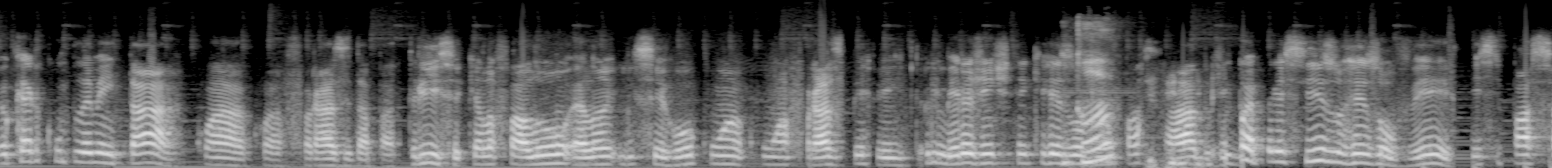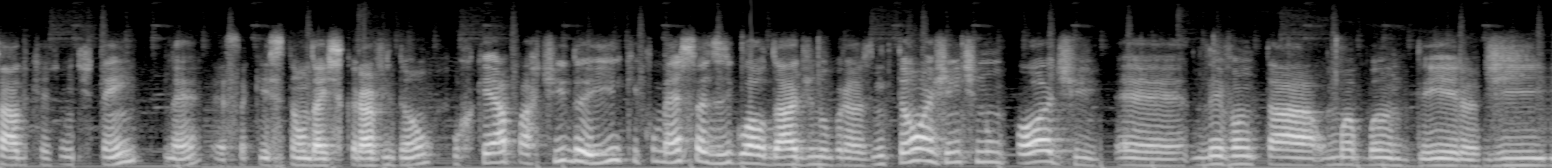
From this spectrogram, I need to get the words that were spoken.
Eu quero complementar com a, com a frase da Patrícia, que ela falou, ela encerrou com a, com a frase perfeita. Primeiro a gente tem que resolver uhum. o passado. Então é preciso resolver esse passado que a gente tem, né? Essa questão da escravidão, porque é a partir daí que começa a desigualdade no Brasil. Então a gente não pode é, levantar uma bandeira de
